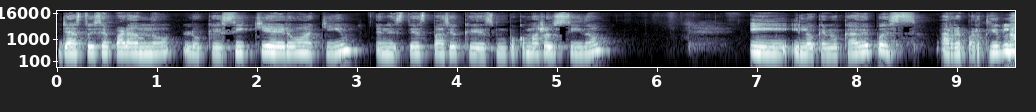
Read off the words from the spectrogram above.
ya estoy separando lo que sí quiero aquí, en este espacio que es un poco más reducido, y, lo que no cabe, pues a repartirlo.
